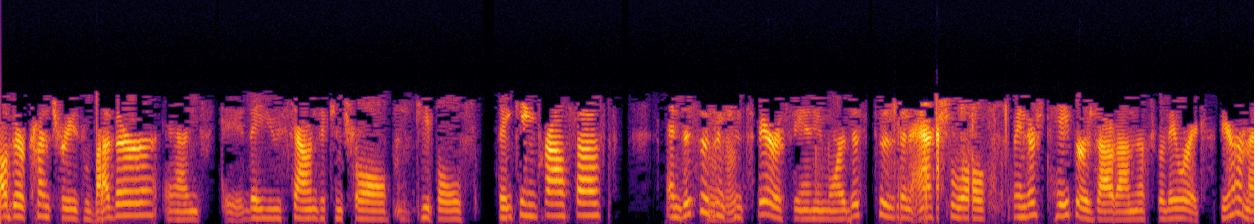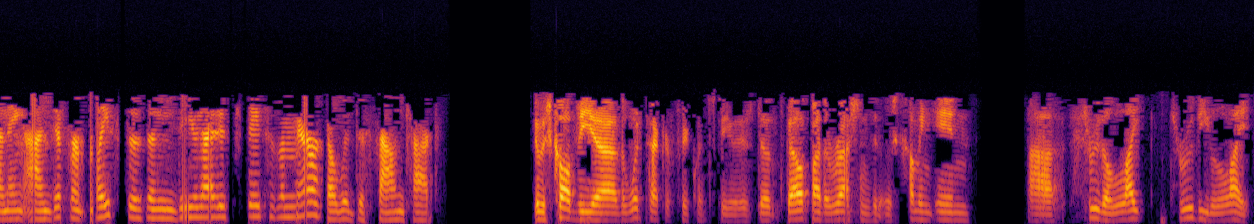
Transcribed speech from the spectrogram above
other countries' weather, and they use sound to control people's thinking process. And this isn't mm-hmm. conspiracy anymore. This is an actual, I mean, there's papers out on this where they were experimenting on different places in the United States of America with this sound tech. It was called the uh, the woodpecker frequency. It was developed by the Russians, and it was coming in uh, through the light through the lights.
